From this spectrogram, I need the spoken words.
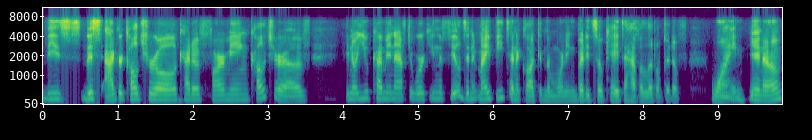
these this agricultural kind of farming culture of you know, you come in after working the fields and it might be 10 o'clock in the morning, but it's okay to have a little bit of wine, you know,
